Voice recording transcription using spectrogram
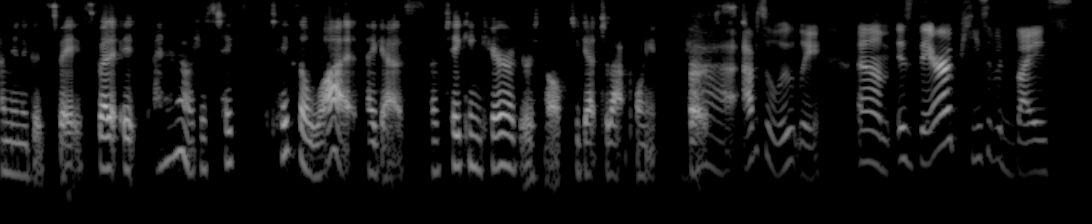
I'm in a good space. But it, it, I don't know, it just takes, it takes a lot, I guess, of taking care of yourself to get to that point yeah, first. absolutely Um, is there a piece of advice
